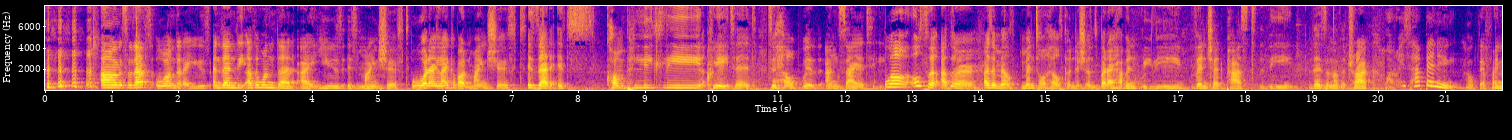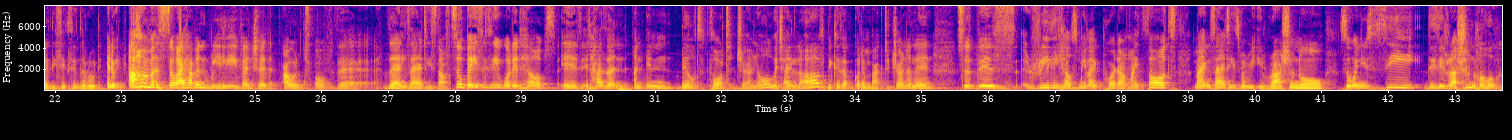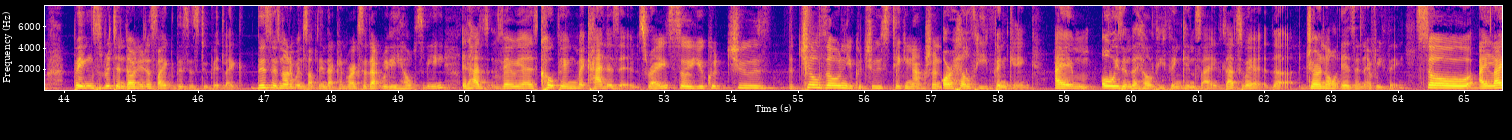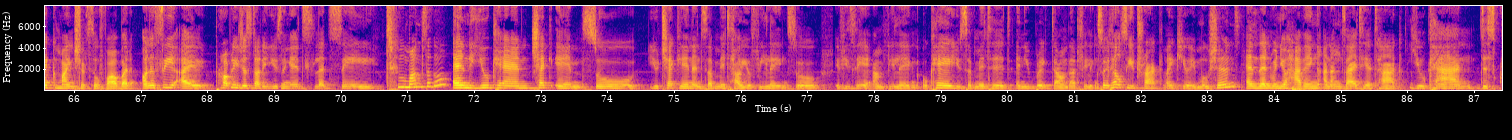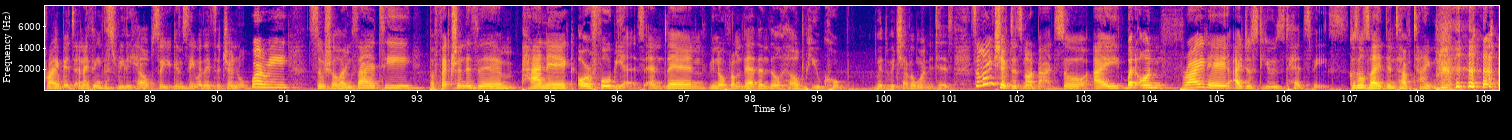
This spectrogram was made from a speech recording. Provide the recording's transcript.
um, so that's one that I use. And then the other one that I use is Mindshift. What I like about Mindshift is that it's completely created to help with anxiety. Well, also other other mel- mental health conditions, but I haven't really ventured past the there's another track. What is happening? I hope they're finally fixing the road. Anyway, um so I haven't really ventured out of the the anxiety stuff. So basically what it helps is it has an an inbuilt thought journal, which I love because I've gotten back to journaling. So this really helps me like pour down my thoughts. My anxiety is very irrational. So when you see these irrational things written down, you're just like, this is stupid. Like, this is not even something that can work. So that really helps me. It has various coping mechanisms, right? So you could choose the chill zone, you could choose taking action or healthy thinking. I'm always in the healthy thinking side. That's where the journal is and everything. So I like Mindshift so far, but honestly, I probably just started using it, let's say, two months ago. And you can check in. So you check in and submit how you're feeling. So if you say, I'm feeling okay, you submit it and you break down that feeling. So it helps you track like your emotions. And then when you're having an anxiety attack, you can describe it. And I think this really helps. So you can say whether it's a general worry, social anxiety, perfectionism, panic, or phobias. And then, you know, from there, then they'll help you cope with whichever one it is. So mind shift is not bad. So I, but on Friday, I just used Headspace because also I didn't have time.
